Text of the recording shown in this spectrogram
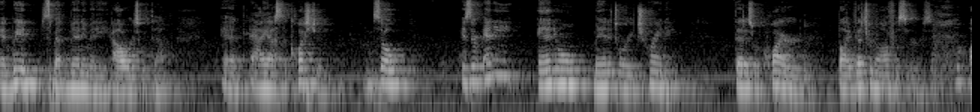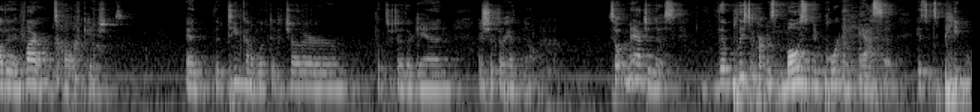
And we had spent many, many hours with them. And I asked the question so, is there any annual mandatory training that is required by veteran officers other than firearms qualifications? And the team kind of looked at each other, looked at each other again, and shook their head no. So imagine this the police department's most important asset is its people.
